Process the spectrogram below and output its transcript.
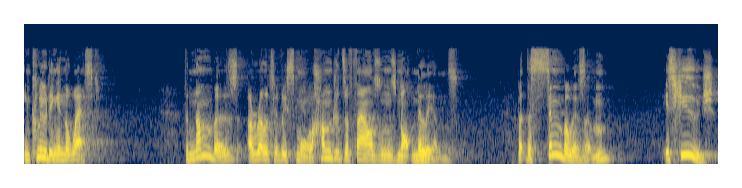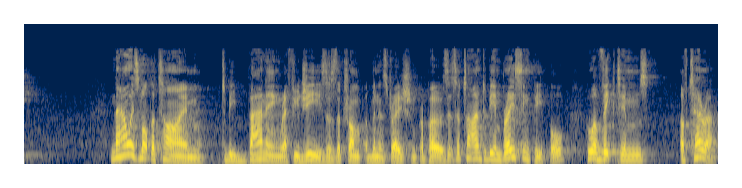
including in the West. The numbers are relatively small, hundreds of thousands, not millions. But the symbolism is huge. Now is not the time to be banning refugees, as the Trump administration proposed. It's a time to be embracing people who are victims of terror.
